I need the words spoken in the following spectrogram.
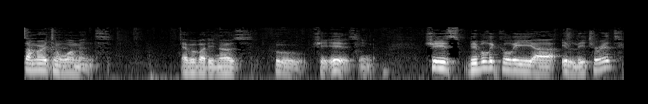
Samaritan woman. Everybody knows who she is. You know. She's biblically uh, illiterate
